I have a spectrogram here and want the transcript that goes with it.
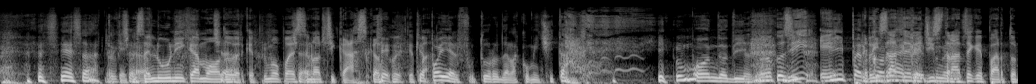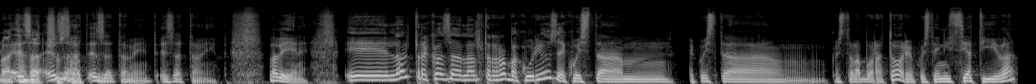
sì, esatto. Perché certo. questo è l'unico modo, certo. perché prima o poi certo. se no ci casca. Che, che poi è il futuro della comicità in un mondo di, così di, e di risate registrate che partono a casa esatto, esattamente, esattamente. Va bene. E l'altra cosa, l'altra roba curiosa è, questa, mm, è questa, questo laboratorio, questa iniziativa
